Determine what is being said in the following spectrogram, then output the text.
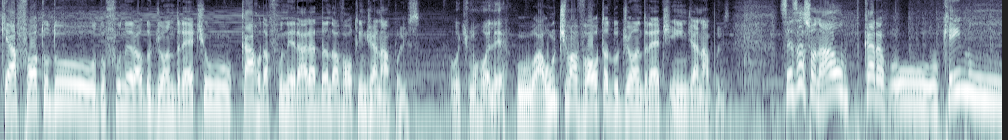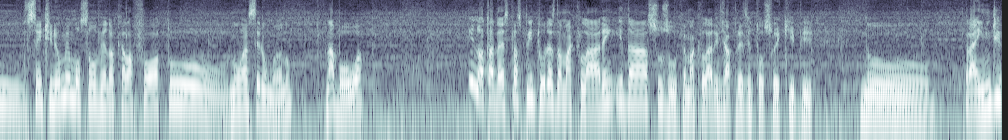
Que é a foto do, do funeral do John Andretti, o carro da funerária dando a volta em Indianápolis. Último rolê. O- a última volta do John Andretti em Indianápolis. Sensacional, cara. O, quem não sente nenhuma emoção vendo aquela foto não é ser humano, na boa. E nota 10 para as pinturas da McLaren e da Suzuki. A McLaren já apresentou sua equipe no para Indy,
